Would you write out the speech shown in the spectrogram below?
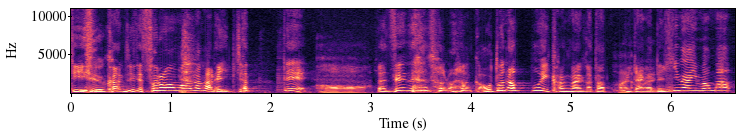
ていう感じでそのままだから行っちゃって 全然そのなんか大人っぽい考え方みたいなのができないまま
